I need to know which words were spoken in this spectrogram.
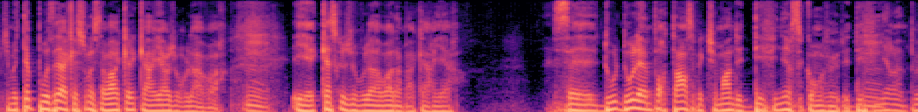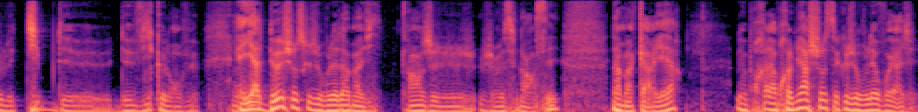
je m'étais posé la question de savoir quelle carrière je voulais avoir Mhm. et qu'est-ce que je voulais avoir dans ma carrière? C'est d'où l'importance effectivement de définir ce qu'on veut, de définir un peu le type de, de vie que l'on veut. Et il y a deux choses que je voulais dans ma vie quand je, je me suis lancé dans ma carrière. Le la première chose, c'est que je voulais voyager.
